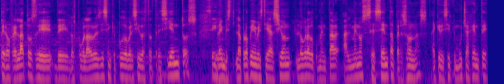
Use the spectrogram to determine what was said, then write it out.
pero relatos de, de, los pobladores dicen que pudo haber sido hasta 300. La, la, propia investigación logra documentar al menos 60 personas. Hay que decir que mucha gente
